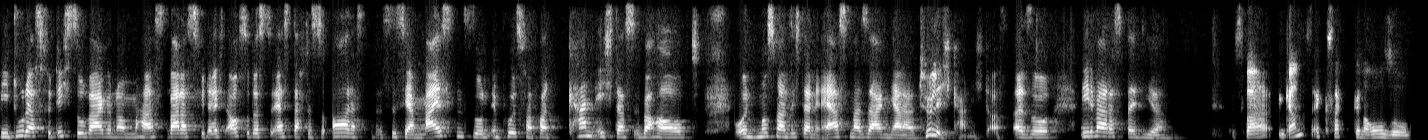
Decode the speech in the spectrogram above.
wie du das für dich so wahrgenommen hast? War das vielleicht auch so, dass du erst dachtest, oh, das, das ist ja meistens so ein Impulsverfahren, kann ich das überhaupt? Und muss man sich dann erstmal sagen, ja, natürlich kann ich das. Also, wie war das bei dir? Es war ganz exakt genauso.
